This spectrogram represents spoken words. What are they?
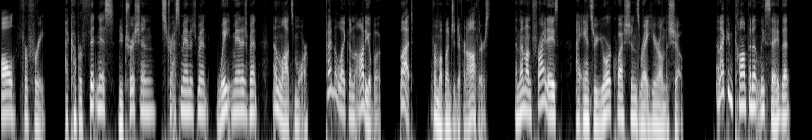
all for free. I cover fitness, nutrition, stress management, weight management, and lots more kind of like an audiobook, but from a bunch of different authors. And then on Fridays, I answer your questions right here on the show. And I can confidently say that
